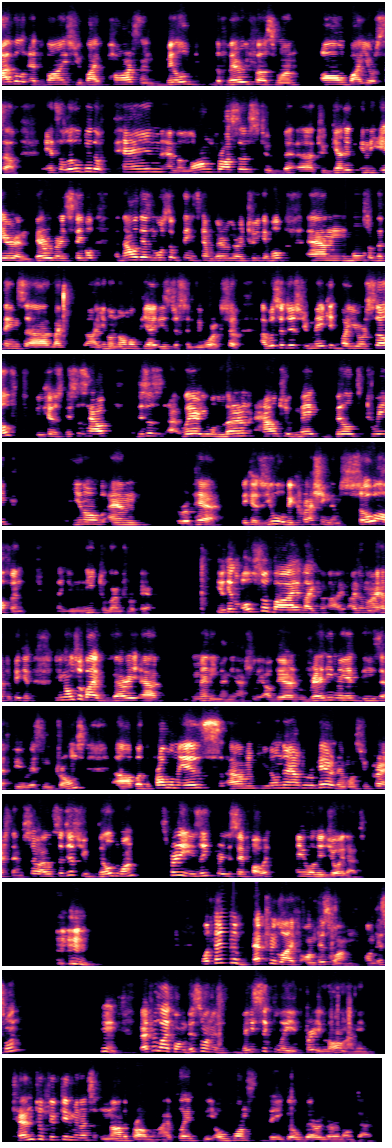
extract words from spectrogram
I will advise you buy parts and build the very first one all by yourself. It's a little bit of pain and a long process to uh, to get it in the air and very very stable. And nowadays, most of the things come very very tweakable, and most of the things uh, like uh, you know normal PIDs just simply work. So I would suggest you make it by yourself because this is how this is uh, where you will learn how to make, build, tweak, you know, and repair because you will be crashing them so often and you need to learn to repair. You can also buy, like, I, I don't know, I have to pick it. You can also buy very, uh, many, many actually out there, ready-made these FPV racing drones. Uh, but the problem is um, you don't know how to repair them once you crash them. So I would suggest you build one. It's pretty easy, pretty straightforward, and you will enjoy that. what kind of battery life on this one? On this one? Hmm. Battery life on this one is basically pretty long. I mean, 10 to 15 minutes, not a problem. I have played the old ones, they go very, very long time.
